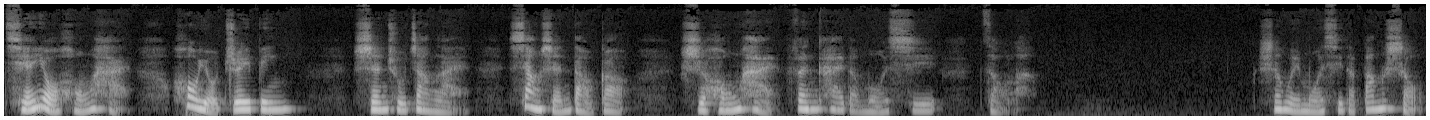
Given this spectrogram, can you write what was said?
前有红海，后有追兵，伸出杖来向神祷告，使红海分开的摩西走了。身为摩西的帮手，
